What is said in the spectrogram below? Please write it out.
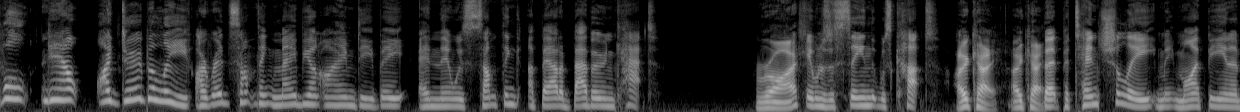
Well, now I do believe I read something maybe on IMDb, and there was something about a baboon cat. Right. It was a scene that was cut, Okay. Okay. but potentially it might be in a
